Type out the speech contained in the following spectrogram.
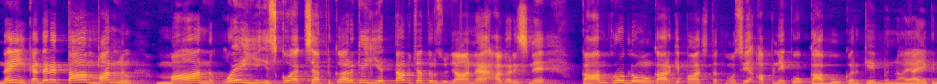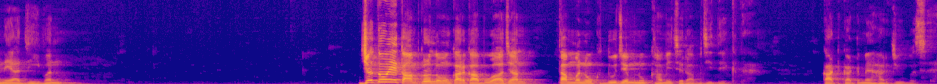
ਨਹੀਂ, ਕਹਿੰਦੇ ਨੇ ਤਾਂ ਮਨ मान ओए ये इसको एक्सेप्ट कर कि ये तब चतुर सुजान है अगर इसने काम क्रोध लोभ ओंकार के पांच तत्वों से अपने को काबू करके बनाया एक नया जीवन ਜਦੋਂ ਇਹ ਕਾਮ ਕ੍ਰੋਧ ਲੋਭ ਓਂਕਾਰ ਕਾਬੂ ਆ ਜਾਣ ਤਾਂ ਮਨੁੱਖ ਦੂਜੇ ਮਨੁੱਖਾਂ ਵਿੱਚ ਰੱਬ ਜੀ ਦੇਖਦਾ ਹੈ ਘਟ ਘਟ ਮੈਂ ਹਰ ਜੀਵ ਬਸੈ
